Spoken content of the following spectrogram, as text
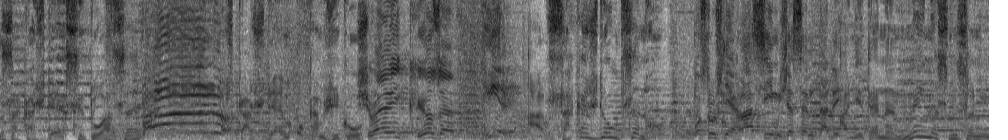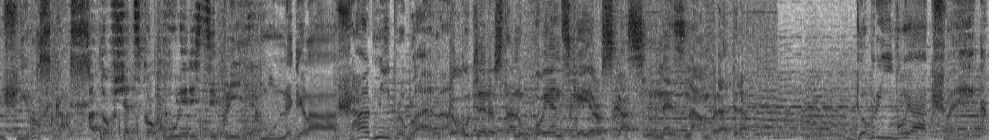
Za každé situace, v každém okamžiku Švejk, Josef. Hír, a za každou cenu. poslušně hlasím, že jsem tady. Ani ten nejnesmyslnější rozkaz A to všecko kvůli disciplíně. mu nedělá žádný problém. Dokud nedostanu vojenský rozkaz, neznám bratra. Dobrý voják Švejk.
